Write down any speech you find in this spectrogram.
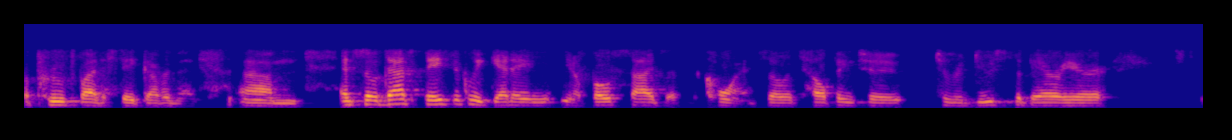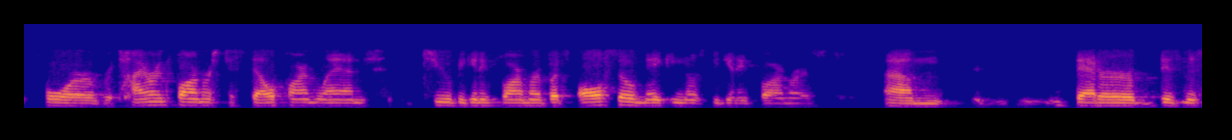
approved by the state government. Um, and so that's basically getting you know both sides of the coin. So it's helping to to reduce the barrier for retiring farmers to sell farmland to a beginning farmer, but also making those beginning farmers um, better business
